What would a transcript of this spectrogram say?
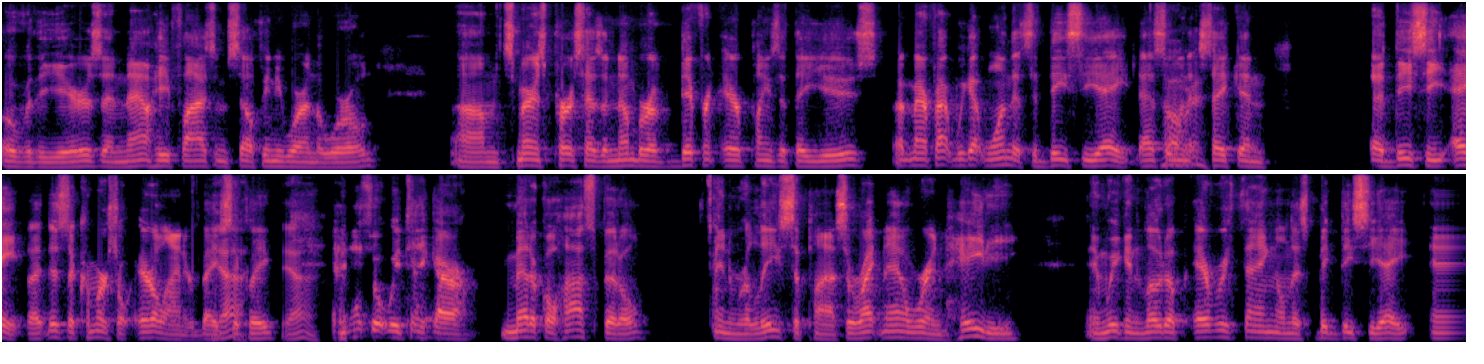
over the years. And now he flies himself anywhere in the world. Um, Samaritan's Purse has a number of different airplanes that they use. As a matter of fact, we got one that's a DC-8. That's the Oh, one okay. that's taken a DC-8. But this is a commercial airliner, basically. Yeah. And that's what we take our medical hospital and relief supplies. So right now we're in Haiti and we can load up everything on this big DC-8 and,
